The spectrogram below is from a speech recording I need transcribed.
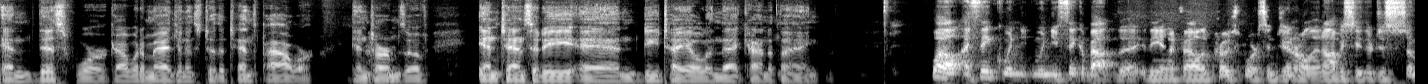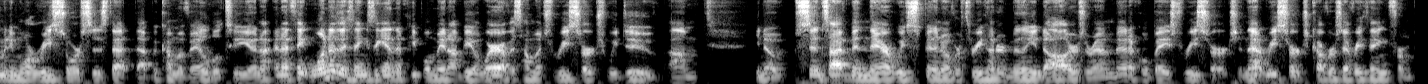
and this work? I would imagine it's to the tenth power in mm-hmm. terms of intensity and detail and that kind of thing? Well, I think when when you think about the the NFL and pro sports in general, and obviously there are just so many more resources that that become available to you. And I, and I think one of the things again that people may not be aware of is how much research we do. Um, you know, since I've been there, we've spent over $300 million around medical based research. And that research covers everything from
